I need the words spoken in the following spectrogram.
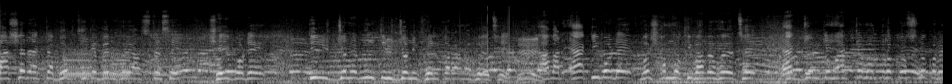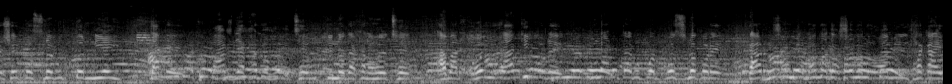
পাশের একটা বোর্ড থেকে বের হয়ে আসতেছে। সেই বোর্ডে তিরিশ জনের, উনত্রিশ জনই ফেল করানো হয়েছে। আবার একই বোর্ডে বৈষম্য কীভাবে হয়েছে? একজনকে একটা মাত্র প্রশ্ন করে সেই প্রশ্নের উত্তর নিয়েই তাকে পাশ দেখানো হয়েছে, উত্তীর্ণ দেখানো হয়েছে। আবার ওই একই বোর্ডে পনেরোটার উপর প্রশ্ন করে কারোর সঙ্গে অমিল থাকায়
